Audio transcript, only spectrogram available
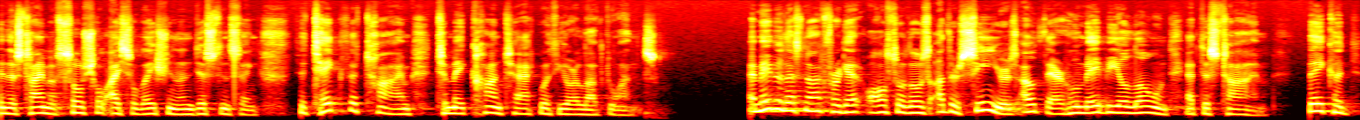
in this time of social isolation and distancing, to take the time to make contact with your loved ones. And maybe let's not forget also those other seniors out there who may be alone at this time. They could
